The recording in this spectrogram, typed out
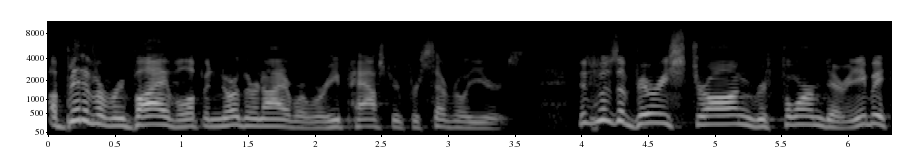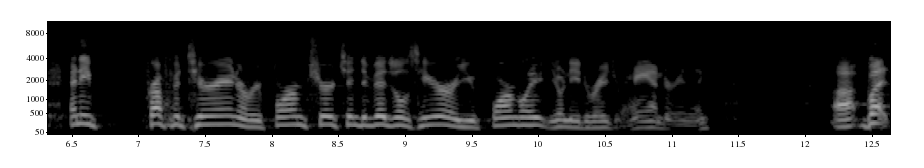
a bit of a revival up in northern Iowa where he pastored for several years. This was a very strong reformed area. Anybody, any Presbyterian or Reformed church individuals here? Are you formally? You don't need to raise your hand or anything. Uh, but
